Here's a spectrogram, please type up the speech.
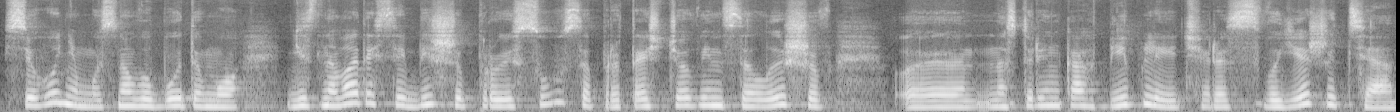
сьогодні ми знову будемо дізнаватися більше про Ісуса, про те, що Він залишив е, на сторінках Біблії через своє життя.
